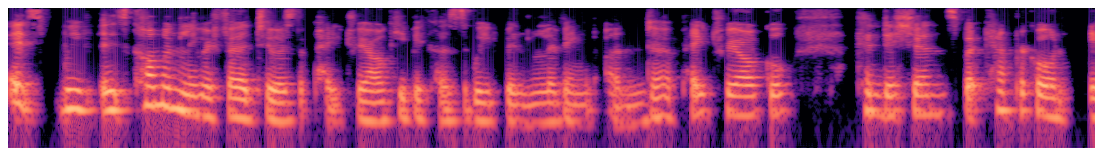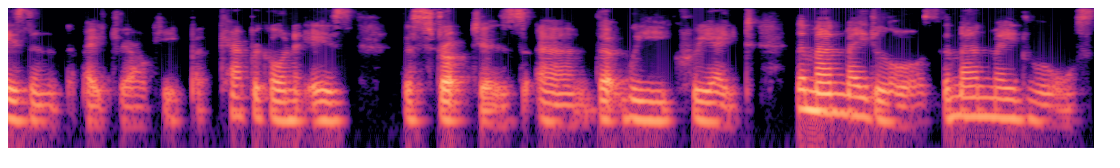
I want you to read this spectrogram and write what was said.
It's we it's commonly referred to as the patriarchy because we've been living under patriarchal conditions, but Capricorn isn't the patriarchy, but Capricorn is the structures um, that we create, the man made laws, the man made rules.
